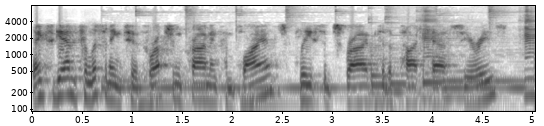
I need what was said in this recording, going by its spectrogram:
Thanks again for listening to Corruption, Crime, and Compliance. Please subscribe to the podcast series.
